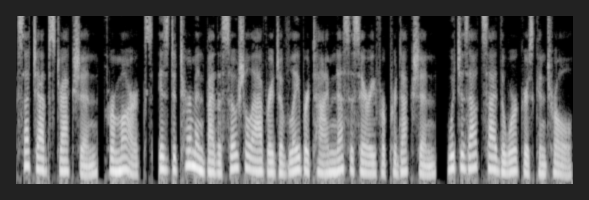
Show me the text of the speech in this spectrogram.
Such abstraction, for Marx, is determined by the social average of labor time necessary for production, which is outside the worker's control.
